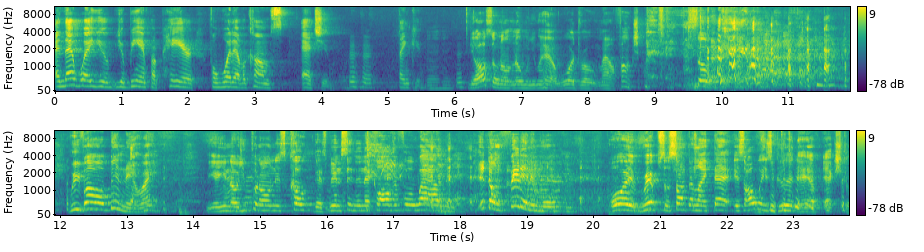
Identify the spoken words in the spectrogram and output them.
And that way you're, you're being prepared for whatever comes at you. Thank you. You also don't know when you're gonna have a wardrobe malfunction. So, we've all been there, right? Yeah, you know, you put on this coat that's been sitting in that closet for a while and it don't fit anymore. Or it rips or something like that. It's always good to have extra,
